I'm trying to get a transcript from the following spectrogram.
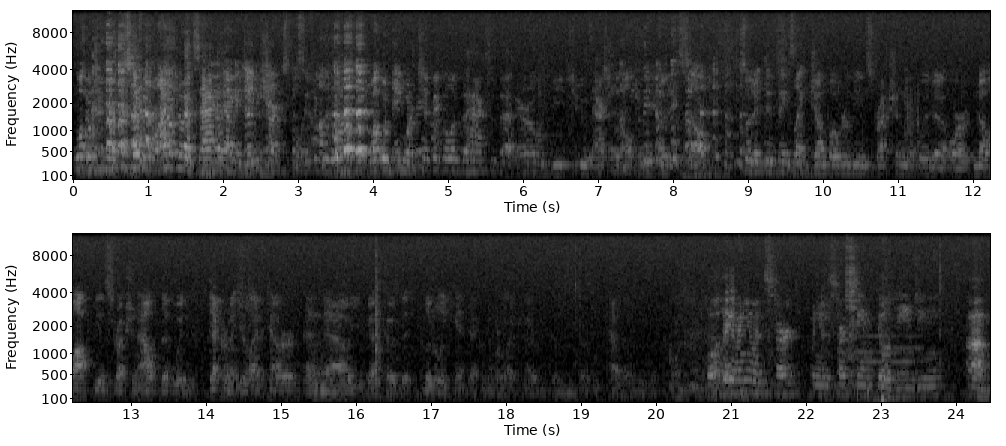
What would be more typical, I don't know exactly how the Game Shark specifically works, but what would be more typical of the hacks with that arrow would be to actually alter the code itself, so that it did things like jump over the instruction that would, uh, or no-op the instruction out that would decrement your life counter, and now you've got code that literally can't decrement your life counter because it doesn't have that. Well, like when you would start, when you would start the game, go with Game Genie, um,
